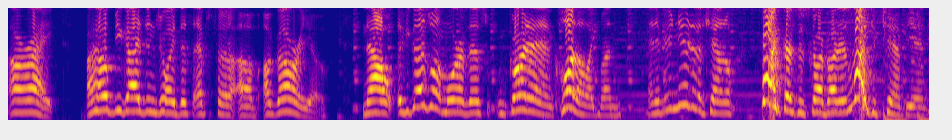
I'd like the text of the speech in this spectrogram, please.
Alright. I hope you guys enjoyed this episode of Agar.io. Now, if you guys want more of this, go ahead and click that like button. And if you're new to the channel, fight that subscribe button like a champion.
